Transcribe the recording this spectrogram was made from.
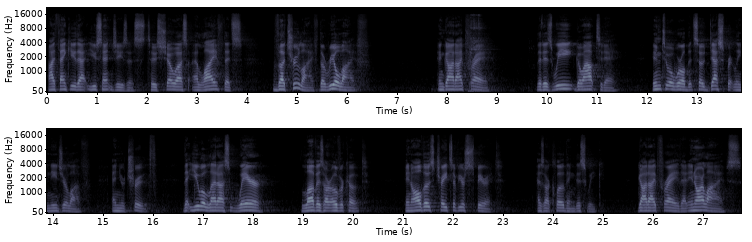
I thank you that you sent Jesus to show us a life that's the true life, the real life. And God, I pray that as we go out today into a world that so desperately needs your love and your truth, that you will let us wear love as our overcoat and all those traits of your spirit as our clothing this week. God, I pray that in our lives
